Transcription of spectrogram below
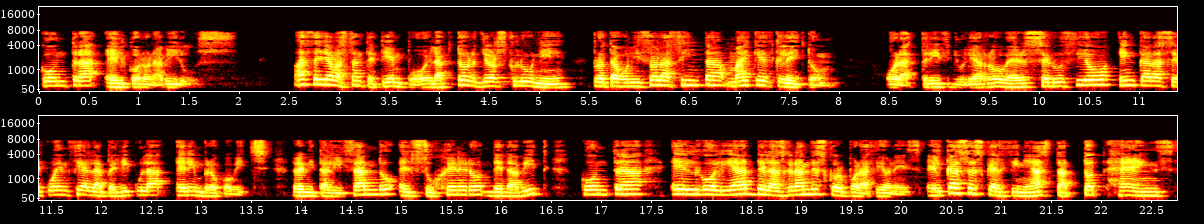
contra el coronavirus. Hace ya bastante tiempo, el actor George Clooney protagonizó la cinta Michael Clayton, o la actriz Julia Roberts se lució en cada secuencia en la película Erin Brockovich, revitalizando el subgénero de David contra el Goliat de las grandes corporaciones. El caso es que el cineasta Todd Haynes,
